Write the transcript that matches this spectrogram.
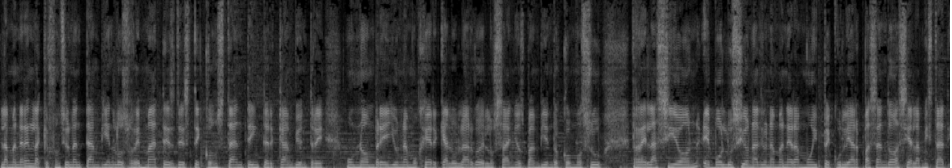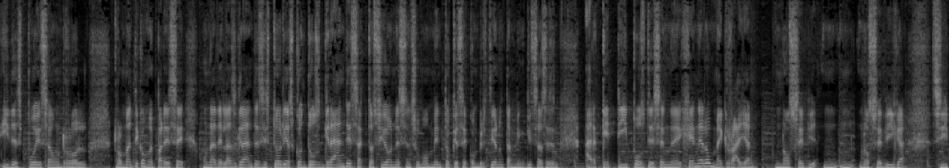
la manera en la que funcionan tan bien los remates de este constante intercambio entre un hombre y una mujer que a lo largo de los años van viendo cómo su relación evoluciona de una manera muy peculiar pasando hacia la amistad y después a un rol romántico. Me parece una de las grandes historias con dos grandes actuaciones en su momento que se convirtieron también quizás en arquetipos de ese eh, género. Meg Ryan no se, no se diga si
